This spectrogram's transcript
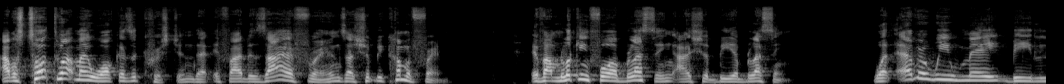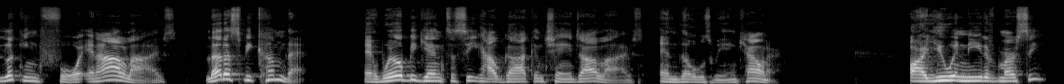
I was taught throughout my walk as a Christian that if I desire friends, I should become a friend. If I'm looking for a blessing, I should be a blessing. Whatever we may be looking for in our lives, let us become that and we'll begin to see how God can change our lives and those we encounter. Are you in need of mercy?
